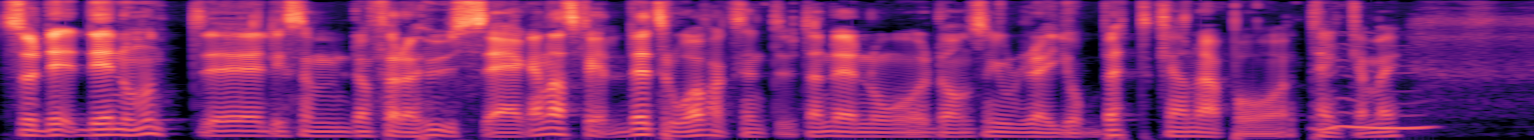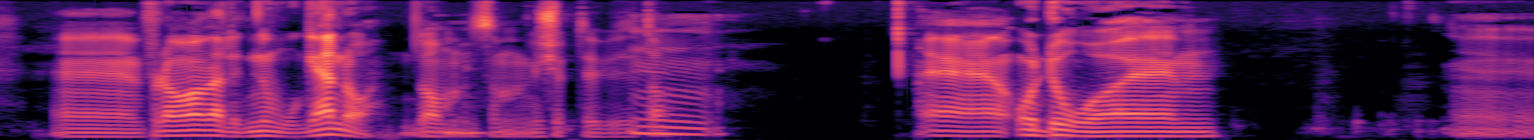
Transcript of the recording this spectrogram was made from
Så det, det är nog inte eh, liksom de förra husägarnas fel. Det tror jag faktiskt inte. Utan det är nog de som gjorde det jobbet kan jag på tänka mig. Mm. Eh, för de var väldigt noga ändå, de som vi köpte huset av. Mm. Eh, och då... ehm, Eh,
